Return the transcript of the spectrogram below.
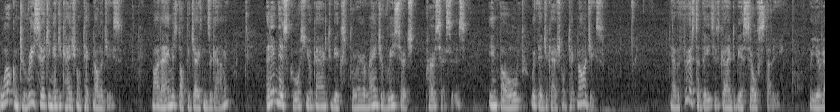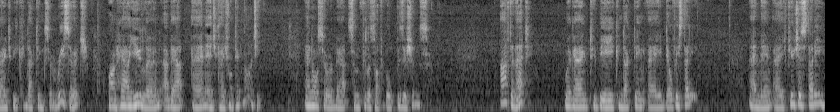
Welcome to Researching Educational Technologies. My name is Dr. Jason Zagami, and in this course you're going to be exploring a range of research processes involved with educational technologies. Now the first of these is going to be a self-study, where you're going to be conducting some research on how you learn about an educational technology, and also about some philosophical positions. After that, we're going to be conducting a Delphi study and then a future study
